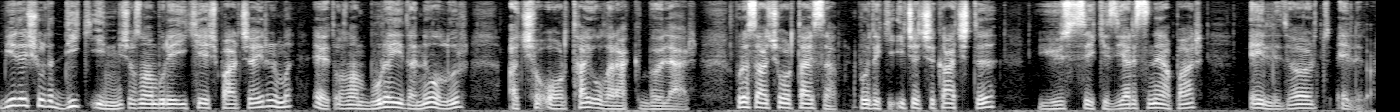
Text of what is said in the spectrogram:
Bir de şurada dik inmiş. O zaman buraya iki eş parça ayırır mı? Evet o zaman burayı da ne olur? Açı ortay olarak böler. Burası açı ortaysa buradaki iç açı kaçtı? 108. Yarısı ne yapar? 54, 54.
